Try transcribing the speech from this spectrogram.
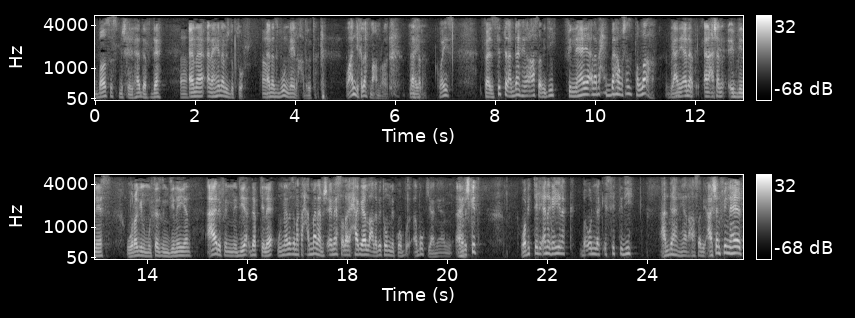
باصص مش للهدف ده آه. أنا أنا هنا مش دكتور آه. أنا زبون جاي لحضرتك وعندي خلاف مع مراتي مثلا أيوة. كويس فالست اللي عندها انهيار عصبي دي في النهاية أنا بحبها ومش عايز أطلقها. يعني أنا أنا عشان ابن ناس وراجل ملتزم دينيا عارف إن دي ده ابتلاء وان أنا لازم أتحملها مش اي ما يحصل أي حاجة يلا على بيت أمك وابوك يعني. أنا أيوة. مش كده. وبالتالي أنا جاي لك بقول لك الست دي عندها انهيار عصبي. عشان في النهاية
